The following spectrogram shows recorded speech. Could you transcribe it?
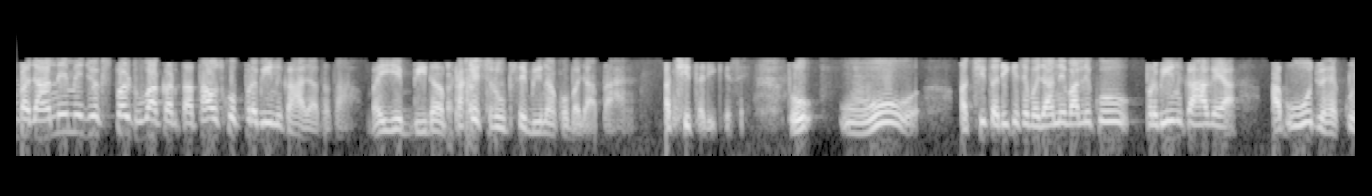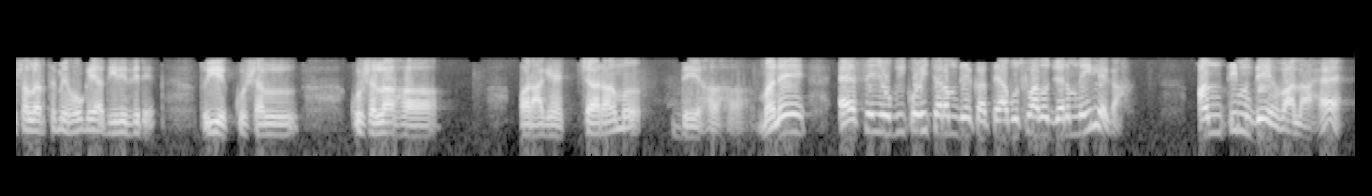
बजाने में जो एक्सपर्ट हुआ करता था उसको प्रवीण कहा जाता था। भाई ये बीना अच्छा। प्रकृष्ट रूप से बीना को बजाता है अच्छी तरीके से। तो वो अच्छी तरीके से बजाने वाले को प्रवीण कहा गया। अब वो जो है कुशल अर्थ में हो गया धीरे धीरे तो ये कुशल कुशल और आगे है चरम। देह। माने ऐसे योगी को ही चरम देह कहते हैं, अब उसके बाद वो जन्म नहीं लेगा। अंतिम देह वाला है।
